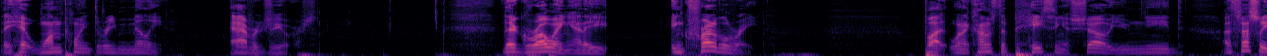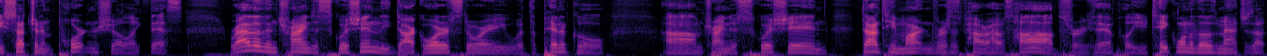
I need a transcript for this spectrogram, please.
They hit 1.3 million average viewers. They're growing at a incredible rate. But when it comes to pacing a show, you need especially such an important show like this, rather than trying to squish in the Dark Order story with the Pinnacle, um, trying to squish in Dante Martin versus Powerhouse Hobbs, for example, you take one of those matches out,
